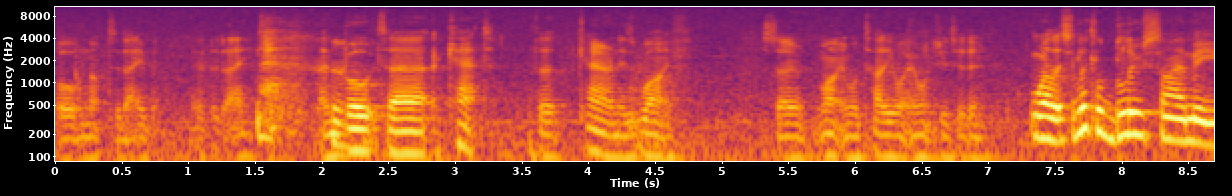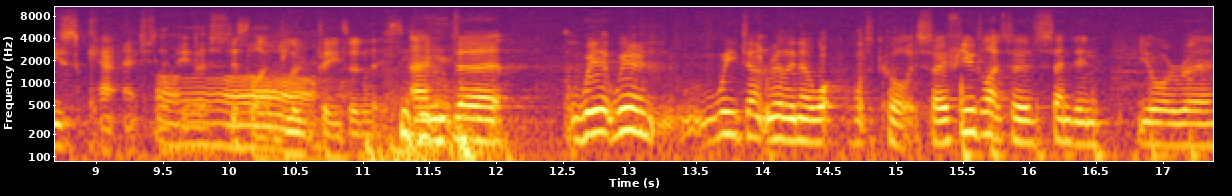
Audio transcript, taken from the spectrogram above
or not today, but the other day, and bought uh, a cat for Karen, his wife. So Martyn will tell you what he wants you to do. Well, it's a little blue Siamese cat, actually. Oh. It's just like Blue Peter, isn't it? and uh, we're, we're, we don't really know what, what to call it. So if you'd like to send in your uh,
